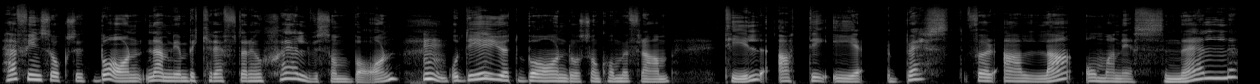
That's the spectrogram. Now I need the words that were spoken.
Här finns också ett barn, nämligen bekräftaren själv som barn. Mm. Och det är ju ett barn då som kommer fram till att det är bäst för alla om man är snäll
